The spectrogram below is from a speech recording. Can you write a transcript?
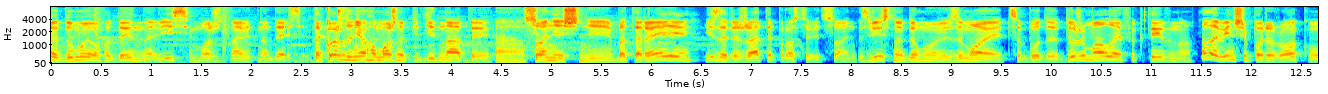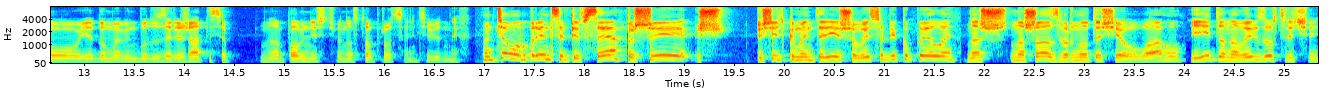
я думаю, годин на 8, може навіть на 10. Також до нього можна під'єднати е, сонячні батареї і заряджати просто від сонця. Звісно, я думаю, зимою це буде дуже мало ефективно, але в інші пори року, я думаю, він буде заряджатися. На повністю на 100% від них. На цьому, в принципі, все. Пиши, пишіть коментарі, що ви собі купили, на що звернути ще увагу. І до нових зустрічей.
